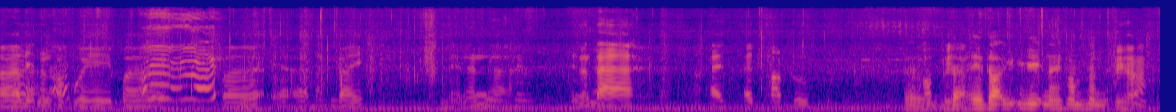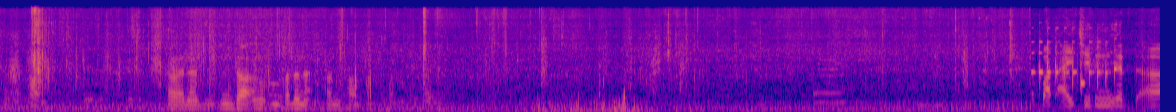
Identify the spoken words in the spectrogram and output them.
អឺលេខនឹងក៏ពួយបើបើដាក់កៃនេះនឹងនេះនឹងតាអាចអាចថតរូប តែអីតគីណៃខ្ញុំហ្នឹងពីហ่าអឺនៅតប៉ុណ្ណាប៉ុណ្ណថតបាត់អៃជីនយិតអឺ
